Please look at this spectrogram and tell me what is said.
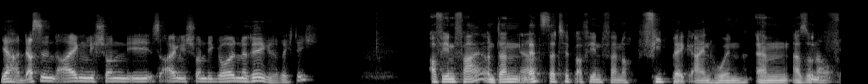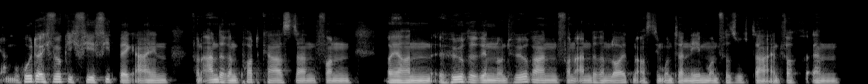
ja, das sind eigentlich schon die, ist eigentlich schon die goldene Regel, richtig? Auf jeden Fall. Und dann ja. letzter Tipp, auf jeden Fall noch Feedback einholen. Ähm, also genau, ja. holt euch wirklich viel Feedback ein von anderen Podcastern, von euren Hörerinnen und Hörern, von anderen Leuten aus dem Unternehmen und versucht da einfach ähm,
